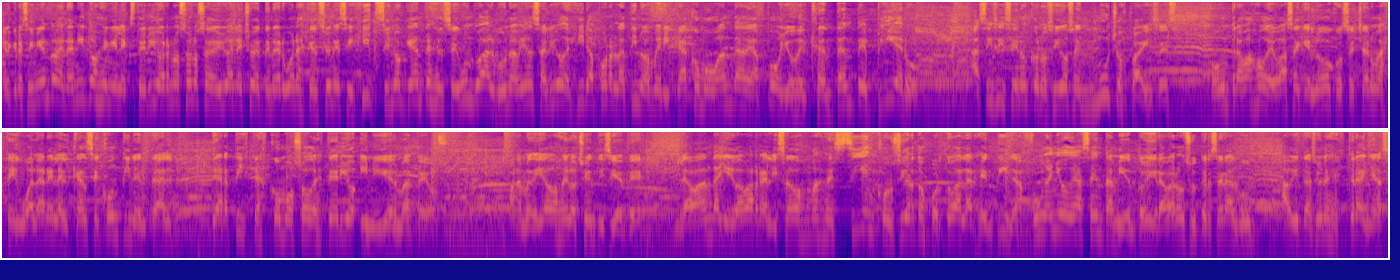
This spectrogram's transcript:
El crecimiento de Nanitos en el exterior no solo se debió al hecho de tener buenas canciones y hits, sino que antes del segundo álbum habían salido de gira por Latinoamérica como banda de apoyo del cantante Piero. Así se hicieron conocidos en muchos países, con un trabajo de base que luego cosecharon hasta igualar el alcance continental de artistas como Soda Stereo y Miguel Mateos. Para mediados del 87, la banda llevaba realizados más de 100 conciertos por toda la Argentina. Fue un año de asentamiento y grabaron su tercer álbum, Habitaciones Extrañas,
